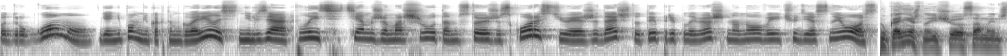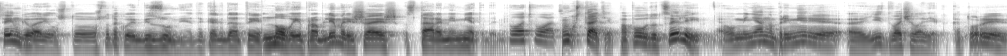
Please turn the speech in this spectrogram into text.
по-другому. Я не помню, как там говорилось, нельзя плыть тем же маршрутом с той же скоростью и ожидать, что ты приплывешь на новый чудесный остров. Ну, конечно, еще сам Эйнштейн говорил, что что такое безумие? Это когда ты новые проблемы решаешь старыми методами. Вот-вот. Ну, кстати, по поводу целей, у меня на примере э, есть два человека, которые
